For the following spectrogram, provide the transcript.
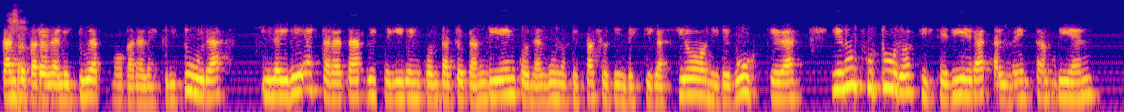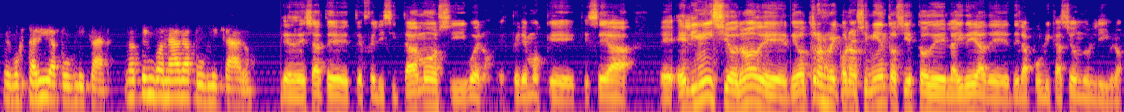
tanto para la lectura como para la escritura, y la idea es tratar de seguir en contacto también con algunos espacios de investigación y de búsquedas, y en un futuro, si se diera, tal vez también me gustaría publicar. No tengo nada publicado. Desde ya te, felicitamos y bueno, esperemos que, sea eh, el inicio ¿no? de, otros reconocimientos y esto de la idea de, la publicación de un libro.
